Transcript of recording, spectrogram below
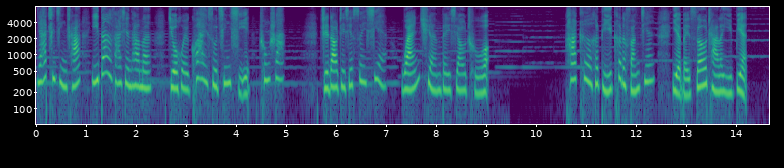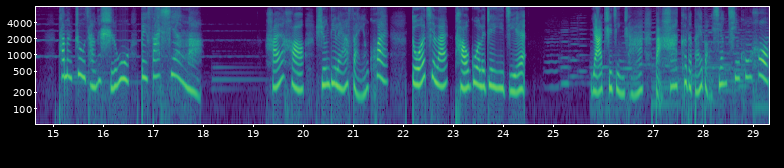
牙齿警察一旦发现它们，就会快速清洗、冲刷，直到这些碎屑完全被消除。哈克和迪克的房间也被搜查了一遍。他们贮藏的食物被发现了，还好兄弟俩反应快，躲起来逃过了这一劫。牙齿警察把哈克的百宝箱清空后，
